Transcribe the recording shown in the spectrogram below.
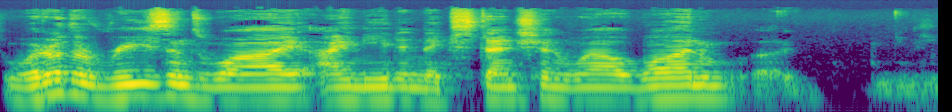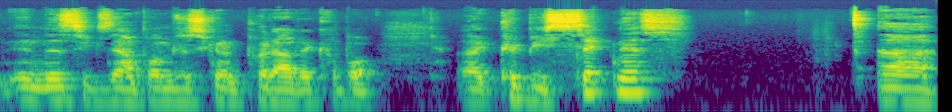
what are the reasons why I need an extension? Well, one, in this example, I'm just going to put out a couple. Uh, could be sickness. Uh,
